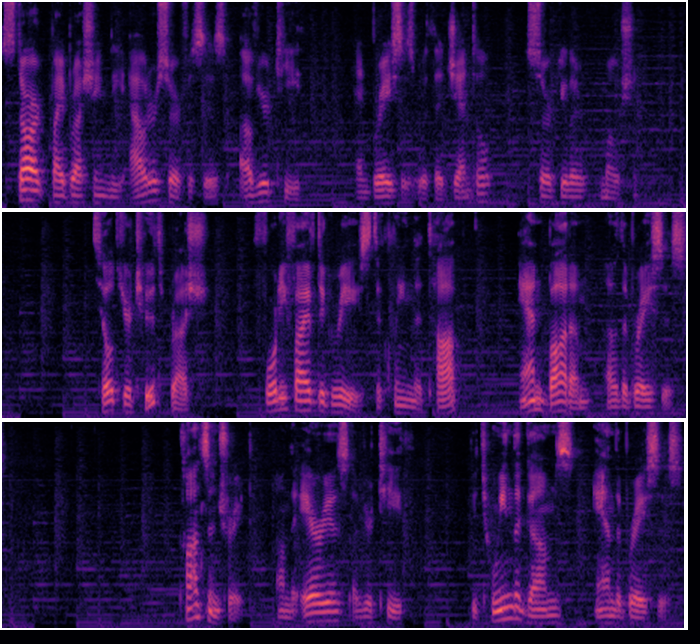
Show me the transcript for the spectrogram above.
Start by brushing the outer surfaces of your teeth and braces with a gentle circular motion. Tilt your toothbrush 45 degrees to clean the top and bottom of the braces. Concentrate on the areas of your teeth between the gums and the braces.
